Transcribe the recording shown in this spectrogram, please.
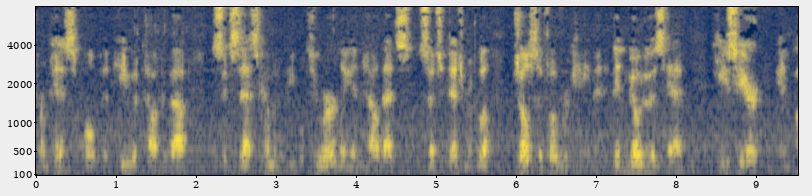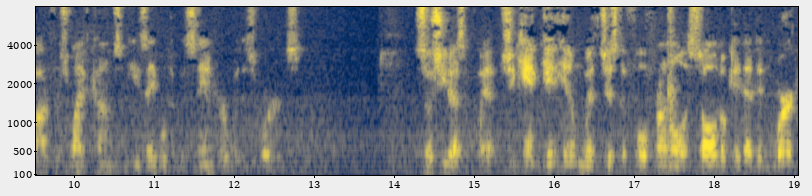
from his pulpit. He would talk about success coming to people too early and how that's such a detriment. Well, Joseph overcame it. It didn't go to his head. He's here, and Potiphar's wife comes, and he's able to withstand her with his words. So she doesn't quit. She can't get him with just a full frontal assault. Okay, that didn't work.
